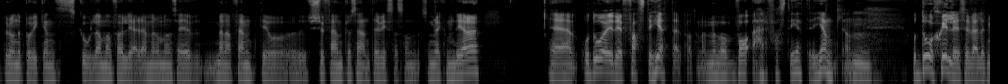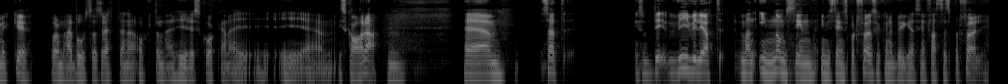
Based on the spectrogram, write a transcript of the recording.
beroende på vilken skola man följer, men om man säger mellan 50 och 25 procent är det vissa som, som rekommenderar. Eh, och då är det fastigheter, pratar man. men vad, vad är fastigheter egentligen? Mm. Och då skiljer det sig väldigt mycket på de här bostadsrätterna och de här hyreskåkarna i, i, i, ehm, Skara. Mm. Ehm, så att liksom det, vi vill ju att man inom sin investeringsportfölj ska kunna bygga sin fastighetsportfölj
